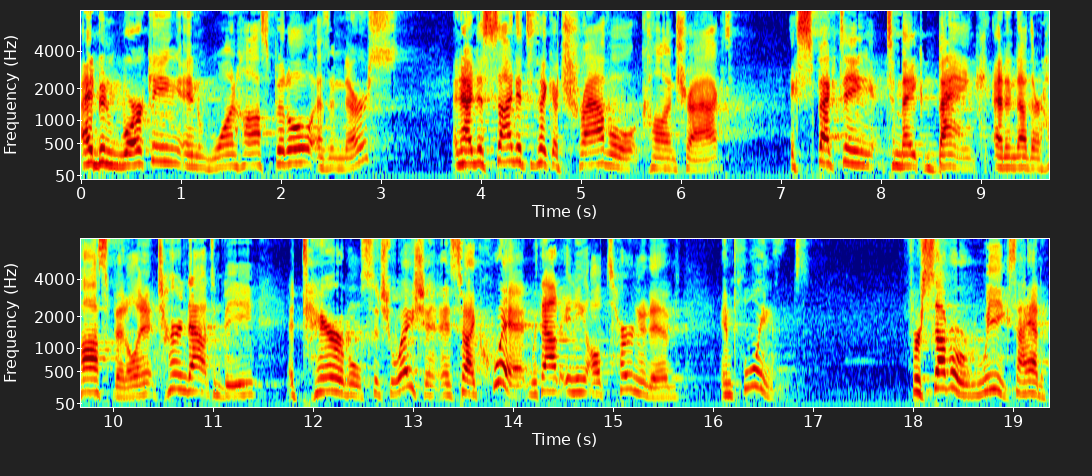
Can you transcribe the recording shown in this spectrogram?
I had been working in one hospital as a nurse, and I decided to take a travel contract expecting to make bank at another hospital, and it turned out to be a terrible situation. And so I quit without any alternative employment. For several weeks, I had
